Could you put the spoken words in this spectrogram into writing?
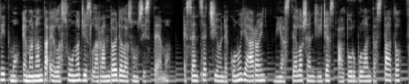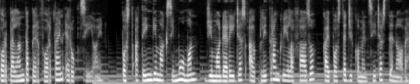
ritmo emananta ella suno gis la randoi de la sun sistemo, essence ciunde cunu jaroin nia stelo al turbulanta stato forpellanta per fortain eruptioin. Post atingi maximumon, gi moderigas al pli tranquila faso, kai poste gi comencigas de nove.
